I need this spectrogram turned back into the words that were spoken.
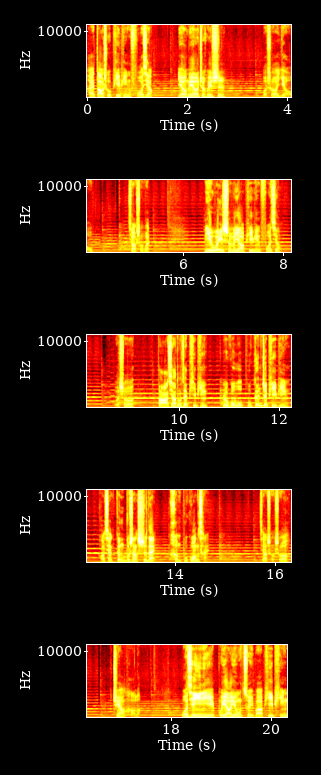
还到处批评佛教，有没有这回事？”我说有。教授问：“你为什么要批评佛教？”我说：“大家都在批评，如果我不跟着批评。”好像跟不上时代，很不光彩。教授说：“这样好了，我建议你不要用嘴巴批评，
